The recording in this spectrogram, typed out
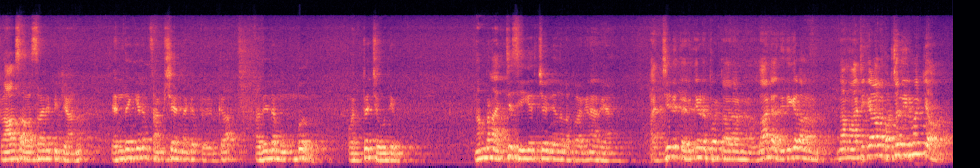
ക്ലാസ് അവസാനിപ്പിക്കുകയാണ്. എന്തെങ്കിലും സംശയം ഉണ്ടെങ്കിൽ തീർക്കുക. അതിന്റെ മുമ്പ് ഒറ്റ ചോദ്യം. നമ്മൾ അജ്ജ് സ്വീകരിച്ചു എന്നുള്ളപ്പോൾ എങ്ങനെ അറിയാം? അജ്ജിന് തെരഞ്ഞെടുപ്പെട്ട ആരാണ്? അള്ളാന്റെ അതിഥികളാണ്. നാം മാറ്റിക്കാളാണ് പക്ഷെ തീരുമാനിക്കോ?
